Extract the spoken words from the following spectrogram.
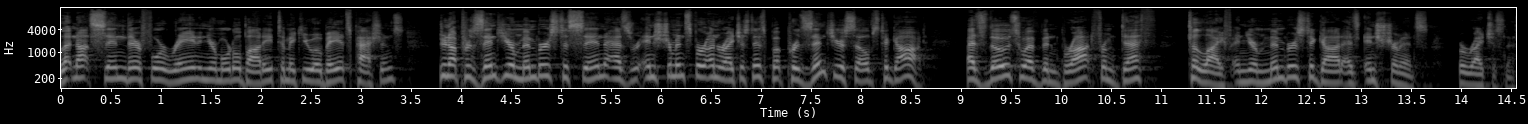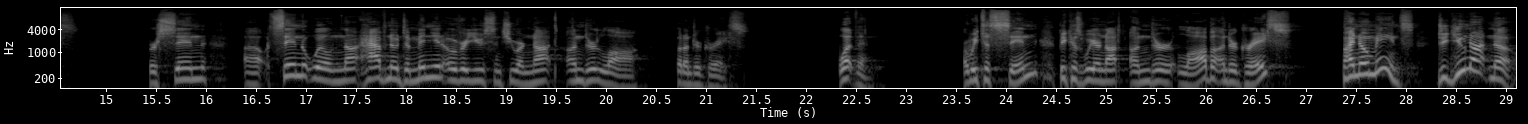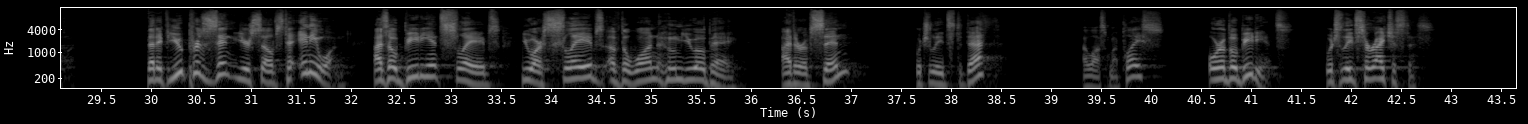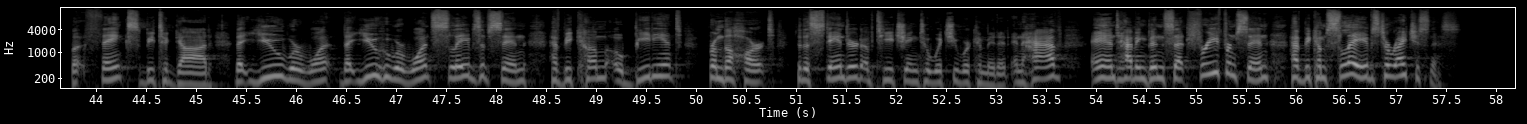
Let not sin, therefore, reign in your mortal body to make you obey its passions. Do not present your members to sin as instruments for unrighteousness, but present yourselves to God as those who have been brought from death to life, and your members to God as instruments for righteousness. For sin, uh, sin will not have no dominion over you, since you are not under law, but under grace. What then? Are we to sin because we are not under law, but under grace? By no means. Do you not know that if you present yourselves to anyone as obedient slaves, you are slaves of the one whom you obey, either of sin, which leads to death, I lost my place, or of obedience, which leads to righteousness. But thanks be to God that you were one, that you who were once slaves of sin have become obedient from the heart to the standard of teaching to which you were committed and have and having been set free from sin have become slaves to righteousness.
